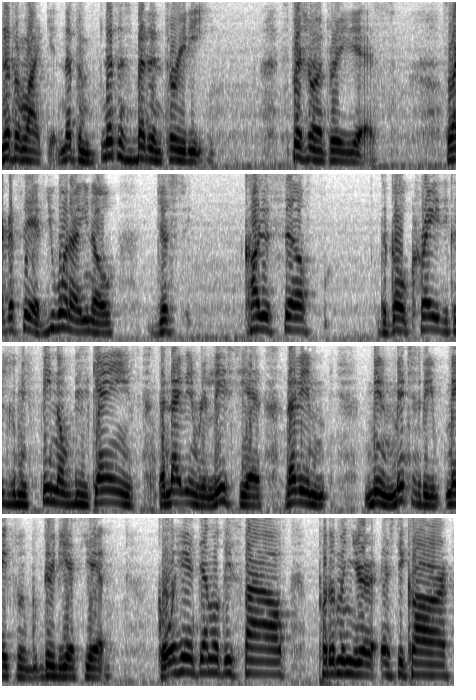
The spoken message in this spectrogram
nothing like it. Nothing, nothing's better than 3D, especially on 3DS. So, like I said, if you want to, you know, just call yourself to go crazy because you're gonna be feeding off these games that not even released yet, not even being mentioned to be made for 3DS yet. Go ahead and download these files, put them in your SD card,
